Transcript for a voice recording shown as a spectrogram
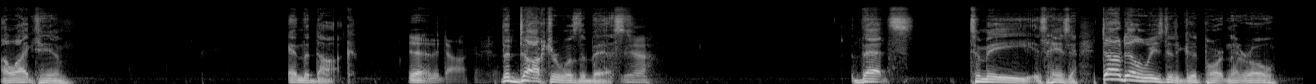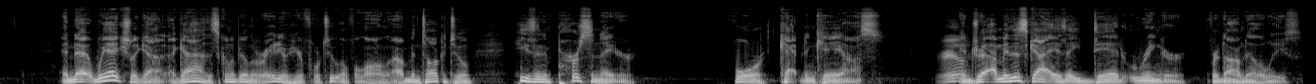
I liked him. And the doc. Yeah, the doc. The doctor was the best. Yeah. That's to me is hands down. Dom DeLuise did a good part in that role. And that we actually got a guy that's going to be on the radio here for too awful long. I've been talking to him. He's an impersonator for Captain Chaos. Really? And dra- I mean, this guy is a dead ringer for Dom DeLuise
